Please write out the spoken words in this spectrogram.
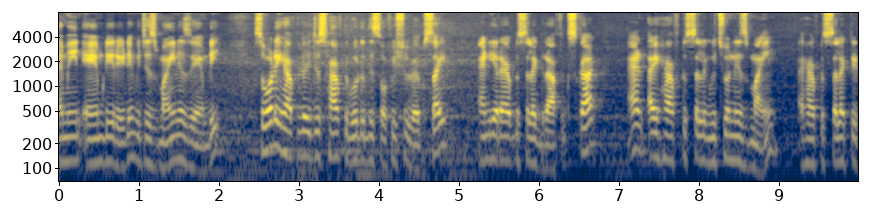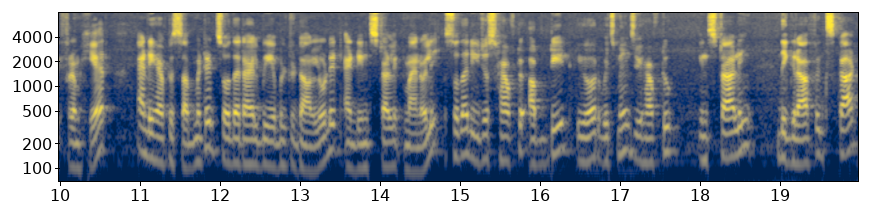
I mean AMD Radeon which is mine is AMD so what I have to do I just have to go to this official website and here I have to select graphics card and I have to select which one is mine. I have to select it from here and you have to submit it so that I'll be able to download it and install it manually so that you just have to update your which means you have to installing the graphics card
